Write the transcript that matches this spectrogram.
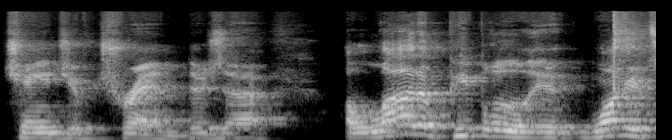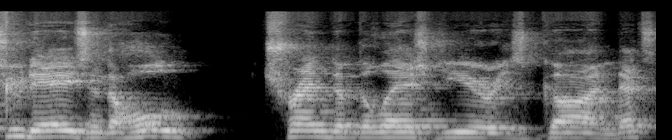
change of trend. There's a, a lot of people in one or two days and the whole trend of the last year is gone. That's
